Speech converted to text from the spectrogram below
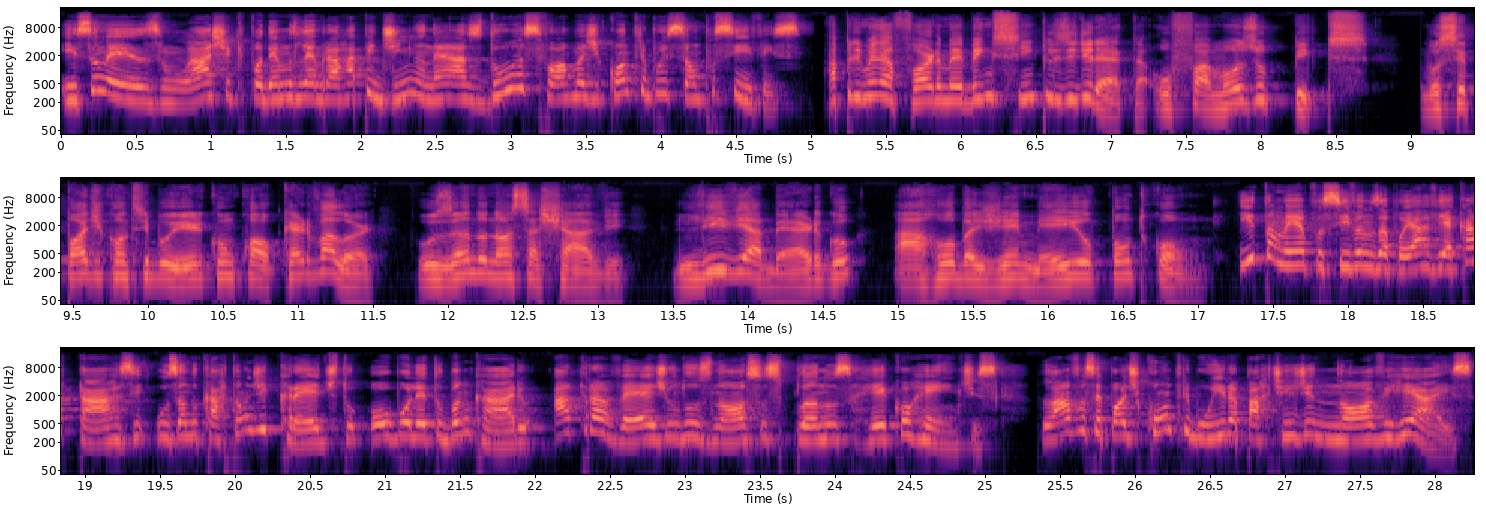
Isso mesmo. Acho que podemos lembrar rapidinho, né, as duas formas de contribuição possíveis. A primeira forma é bem simples e direta, o famoso Pix. Você pode contribuir com qualquer valor usando nossa chave liviabergo@gmail.com. E também é possível nos apoiar via Catarse, usando cartão de crédito ou boleto bancário através de um dos nossos planos recorrentes. Lá você pode contribuir a partir de R$ 9,00.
